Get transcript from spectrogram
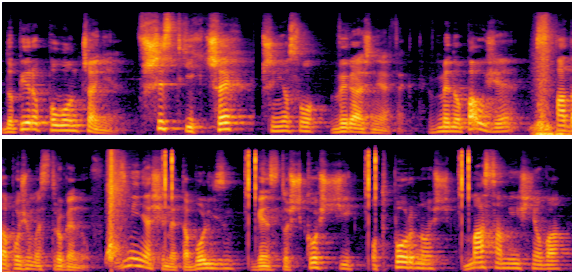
Dopiero połączenie wszystkich trzech przyniosło wyraźny efekt. W menopauzie spada poziom estrogenów, zmienia się metabolizm, gęstość kości, odporność, masa mięśniowa.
